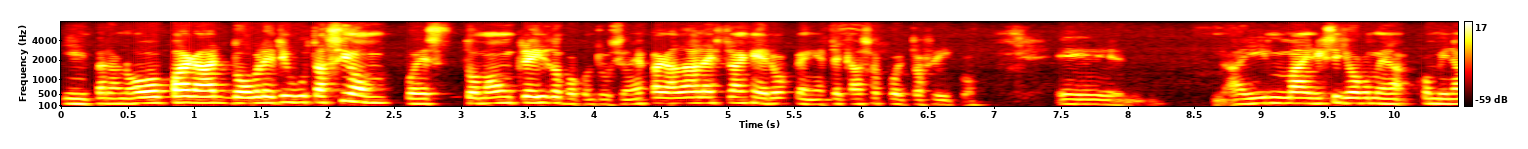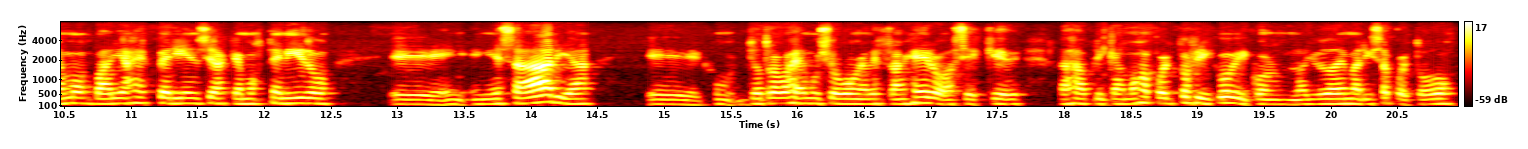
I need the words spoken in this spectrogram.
y para no pagar doble tributación, pues toma un crédito por construcciones pagadas al extranjero, que en este caso es Puerto Rico. Eh, ahí Maris y yo combinamos varias experiencias que hemos tenido eh, en, esa área. Eh, yo trabajé mucho con el extranjero, así es que las aplicamos a Puerto Rico y con la ayuda de Marisa, pues todo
